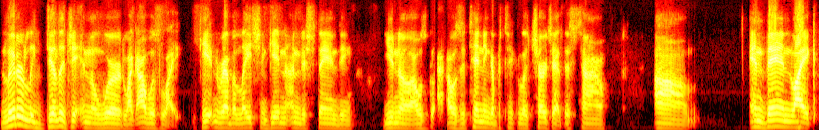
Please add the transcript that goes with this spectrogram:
literally diligent in the word. Like I was like getting revelation, getting understanding. You know, I was I was attending a particular church at this time. Um, and then like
